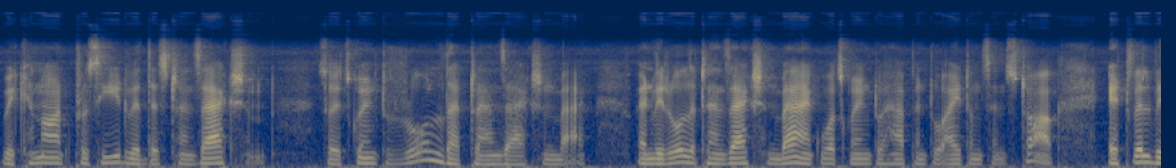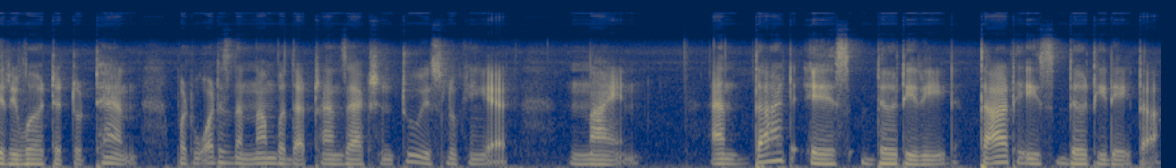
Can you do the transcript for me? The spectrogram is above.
we cannot proceed with this transaction. So it's going to roll that transaction back. When we roll the transaction back what's going to happen to items in stock? It will be reverted to 10 but what is the number that transaction 2 is looking at? 9 and that is dirty read. That is dirty data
